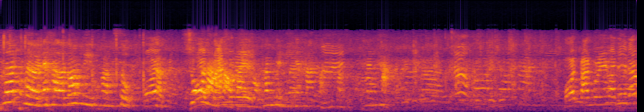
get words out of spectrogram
เพลิดเพลินนะคะ แล้วก็มีความสุขกับช่วงเวลาต่อไปของค่ำคืนนี้นะคะขอให้มีความสุขทุกท่านค่ะบอยปรานบุรีมานี่แล้ว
